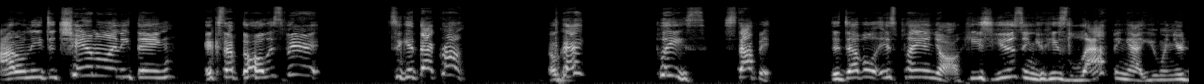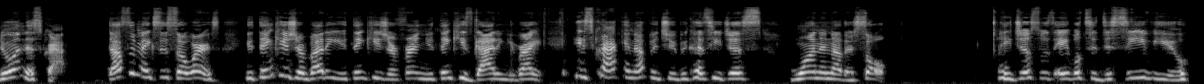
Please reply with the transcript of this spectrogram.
I don't need to channel anything except the Holy Spirit to get that crunk. Okay? Please stop it. The devil is playing y'all. He's using you. He's laughing at you when you're doing this crap. That's what makes it so worse. You think he's your buddy. You think he's your friend. You think he's guiding you right. He's cracking up at you because he just won another soul. He just was able to deceive you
